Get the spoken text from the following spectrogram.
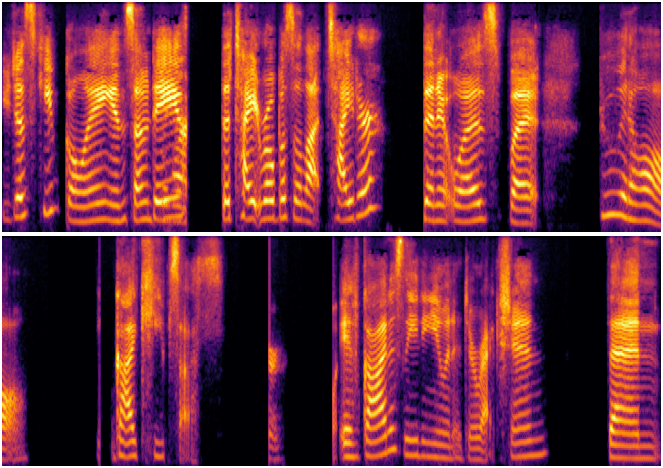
you just keep going. And some days yeah. the tightrope was a lot tighter than it was, but through it all, God keeps us. If God is leading you in a direction, then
